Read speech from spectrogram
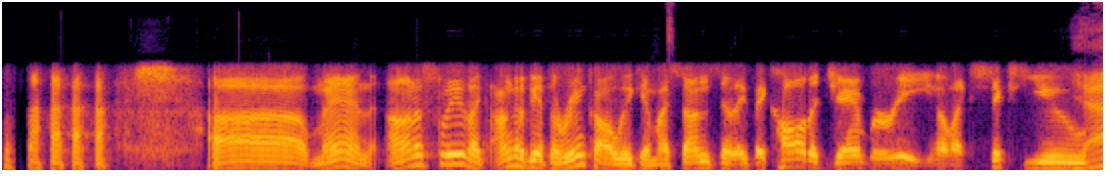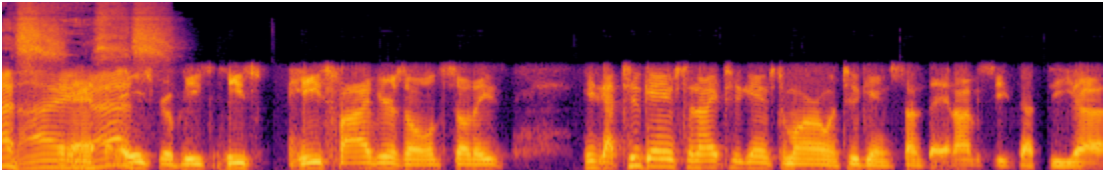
uh man, honestly, like I'm gonna be at the rink all weekend. My son's they, they call it a jamboree, you know, like six U Yes, Nice. yes. age group. He's he's he's five years old, so they he's got two games tonight, two games tomorrow, and two games Sunday. And obviously he's got the uh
